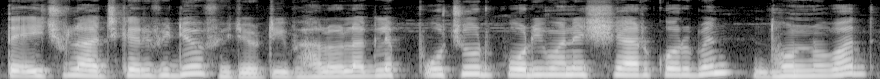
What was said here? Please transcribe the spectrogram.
তো এই ছিল আজকের ভিডিও ভিডিওটি ভালো লাগলে প্রচুর পরিমাণে শেয়ার করবেন। ধন্যবাদ।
